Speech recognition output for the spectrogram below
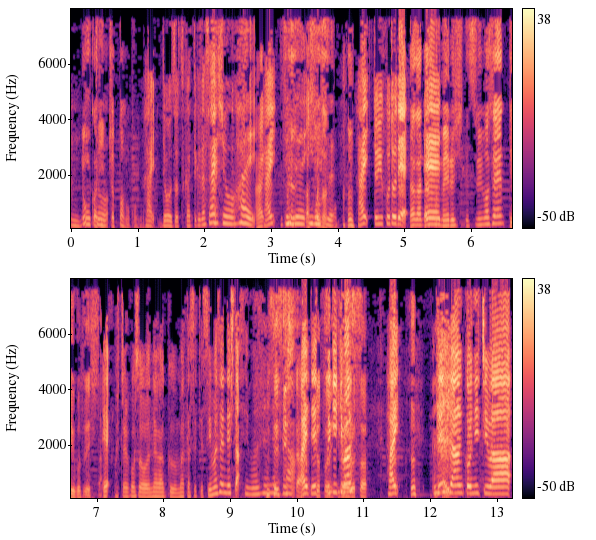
うん。どっかに行っちゃったのかな？はい。どうぞ使ってください。最初、はい。はいはい。全然いいですあそうなの？はい。ということで、長々えメールしてすみませんっていうことでした。え、こちらこそ長く待たせてすいませんでした。すいませんでした。はいでちょっと次行きますいろいろとはい。ゼンさん、こんにちは。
